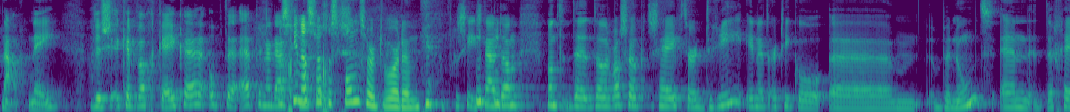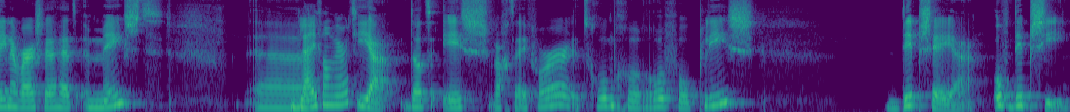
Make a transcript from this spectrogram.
Nou, nee. Dus ik heb wel gekeken op de app inderdaad. Misschien als we gesponsord worden. Ja, precies. Nou dan, want de, er was ook, ze heeft er drie in het artikel ehm, benoemd. En degene waar ze het meest... eh, Blij van werd. Ja, dat is, wacht even hoor, tromgeroffel please. Dipsea of Dipsy.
